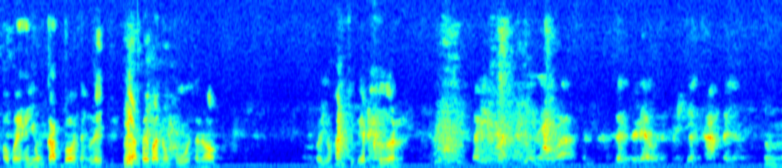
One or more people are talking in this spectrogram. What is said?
เอาไปให้ยุ่งกัดบ่สั่งเลยแยกไปบ้านหลวงปู่สั่นเนาะอายุหันสิบเอ็ดเคลื่อนไปเรื่องไหนว่ามันเกิดไปแล้วมันเกิดน้ำไปแล้วอืมไป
